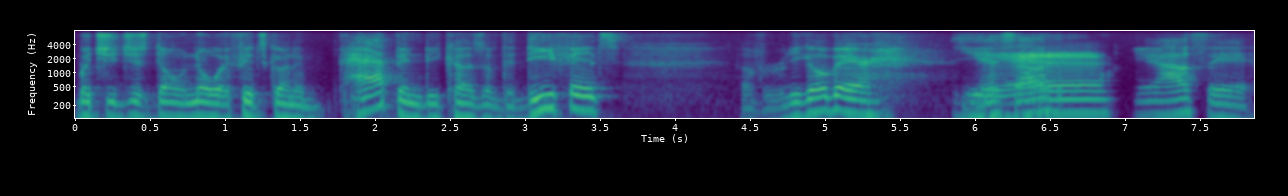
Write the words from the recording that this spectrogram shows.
but you just don't know if it's going to happen because of the defense of Rudy Gobert. Yes, I'll, yeah. yeah, I'll say it.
